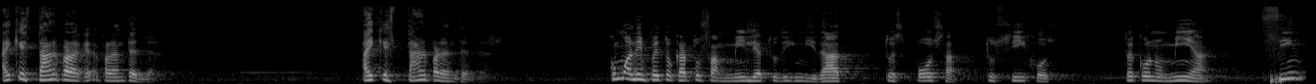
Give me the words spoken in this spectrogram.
Hay que estar para, para entender. Hay que estar para entender. ¿Cómo alguien puede tocar tu familia, tu dignidad, tu esposa, tus hijos, tu economía, sin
